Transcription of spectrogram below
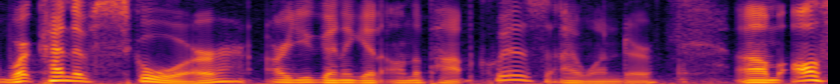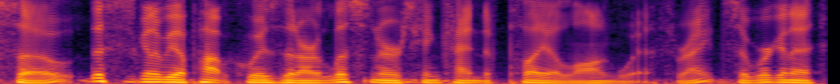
What kind of score are you going to get on the pop quiz? I wonder. Um, also, this is going to be a pop quiz that our listeners can kind of play along with, right? So we're going to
